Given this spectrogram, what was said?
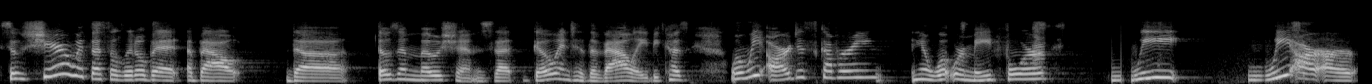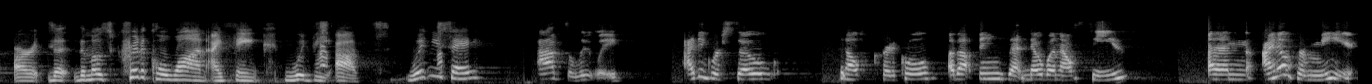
So share with us a little bit about the those emotions that go into the valley because when we are discovering you know what we're made for we we are our our the, the most critical one i think would be us. Wouldn't you say? Absolutely. I think we're so self-critical about things that no one else sees. And i know for me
